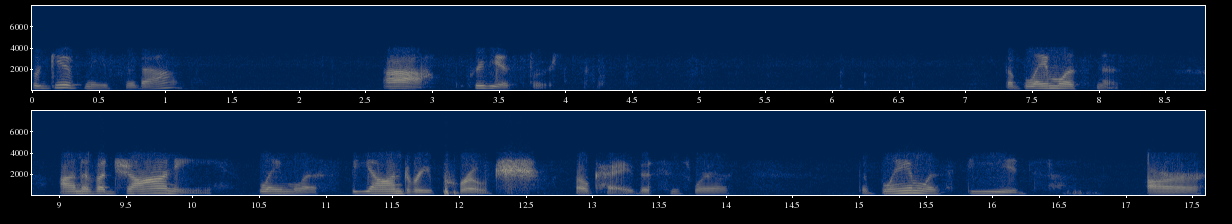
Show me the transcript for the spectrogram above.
Forgive me for that. Ah, previous verse. The blamelessness. Anavajjani, blameless, beyond reproach. Okay, this is where the blameless deeds are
